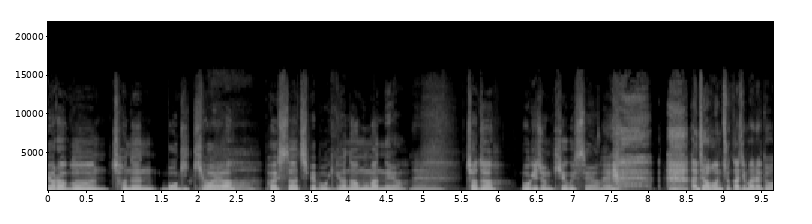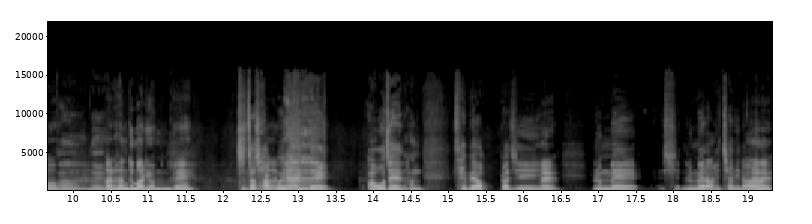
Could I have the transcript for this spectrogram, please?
여러분 저는 모기 키워요. 아, 벌써 집에 모기가 너무 많네요. 네. 저도 모기 좀 키우고 있어요. 네. 한 저번 주까지만 해도 아, 네. 한 한두 마리였는데 진짜 자고 아, 네. 일어났는데 아, 어제 한 새벽까지 네. 룸메 시, 룸메랑 해찬이랑 네네.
